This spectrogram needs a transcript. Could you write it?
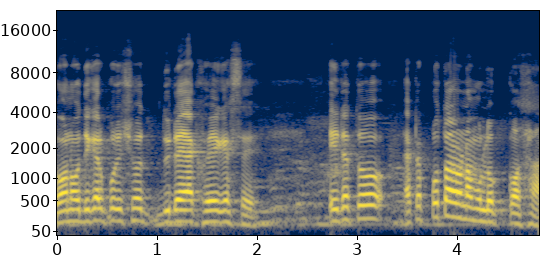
গণ অধিকার পরিষদ দুইটা এক হয়ে গেছে। এটা তো একটা প্রতারণামূলক কথা,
